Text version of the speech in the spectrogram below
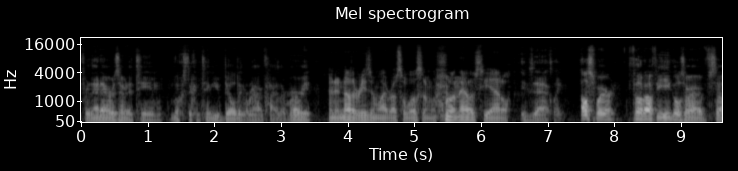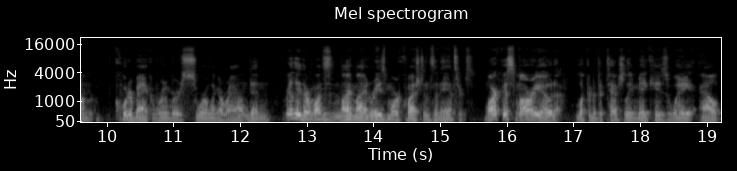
for that Arizona team. Looks to continue building around Kyler Murray. And another reason why Russell Wilson went out of Seattle. Exactly. Elsewhere, Philadelphia Eagles are have some quarterback rumors swirling around, and really they're ones in my mind raise more questions than answers. Marcus Mariota looking to potentially make his way out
